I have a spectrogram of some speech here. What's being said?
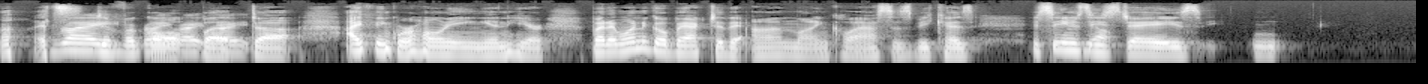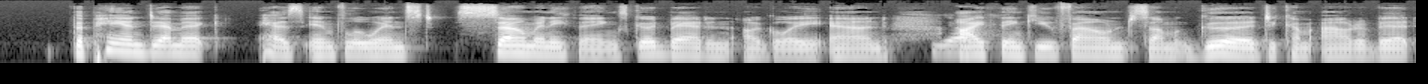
it's right, difficult, right, right, but uh, I think we're honing in here. But I want to go back to the online classes because it seems these days the pandemic has influenced so many things, good, bad, and ugly. And yeah. I think you found some good to come out of it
